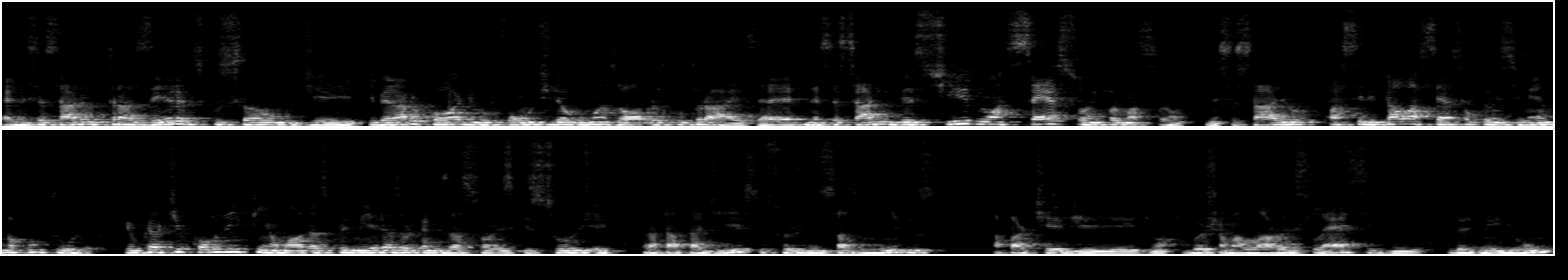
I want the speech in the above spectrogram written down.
é necessário trazer a discussão de liberar o código-fonte de algumas obras culturais. É necessário investir no acesso à informação, é necessário facilitar o acesso ao conhecimento, à cultura. E o Creative Commons, enfim, é uma das primeiras organizações que surge para tratar disso, surge nos Estados Unidos, a partir de, de uma figura chamada Lawrence Lessig, em 2001. O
